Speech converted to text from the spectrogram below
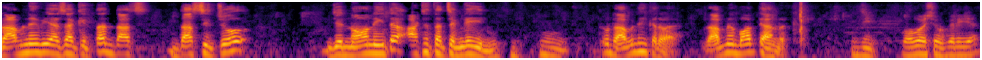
ਰੱਬ ਨੇ ਵੀ ਐਸਾ ਕੀਤਾ 10 10 ਵਿੱਚੋਂ ਜੇ 9 ਨਹੀਂ ਤਾਂ 8 ਤਾਂ ਚੰਗੇ ਹੀ ਨੇ। ਹੂੰ। ਤਾਂ ਰੱਬ ਨੇ ਕਰਵਾਇਆ। ਰੱਬ ਨੇ ਬਹੁਤ ਧਿਆਨ ਰੱਖਿਆ। ਜੀ ਬਹੁਤ ਬਹੁਤ ਸ਼ੁਕਰੀਆ।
